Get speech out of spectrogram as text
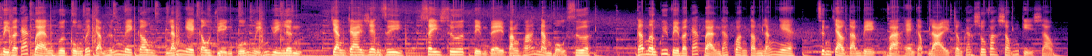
vị và các bạn vừa cùng với cảm hứng Mê Công lắng nghe câu chuyện của Nguyễn Duy Linh, chàng trai Gen Z say xưa tìm về văn hóa Nam Bộ xưa. Cảm ơn quý vị và các bạn đã quan tâm lắng nghe. Xin chào tạm biệt và hẹn gặp lại trong các số phát sóng kỳ sau.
